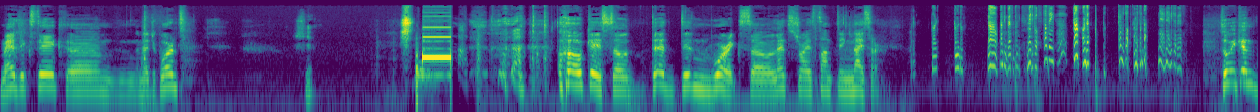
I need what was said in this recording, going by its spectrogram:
magic stick, um, magic words. Shit. Okay, so that didn't work, so let's try something nicer. So we can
